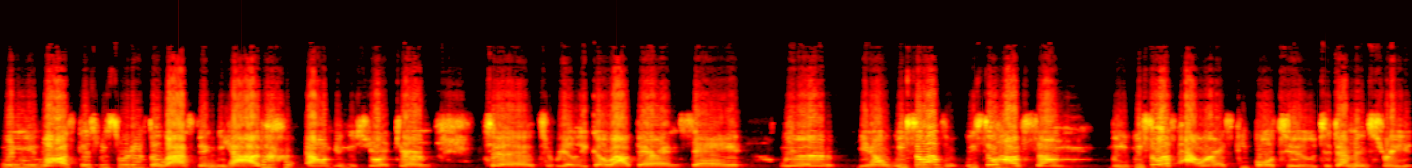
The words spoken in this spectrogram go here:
when we lost, this was sort of the last thing we had um, in the short term to to really go out there and say we're, you know, we still have we still have some we, we still have power as people to to demonstrate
